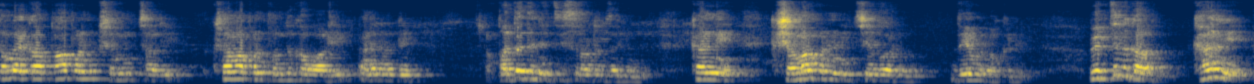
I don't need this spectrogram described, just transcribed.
తమ యొక్క పాపలను క్షమించాలి క్షమాపణ పొందుకోవాలి అనేటువంటి పద్ధతిని తీసుకురావడం జరిగింది. కానీ క్షమాపణను ఇచ్చేవాడు దేవుడు ఒకడు. వ్యక్తులు కాదు. కానీ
